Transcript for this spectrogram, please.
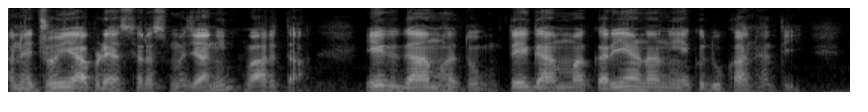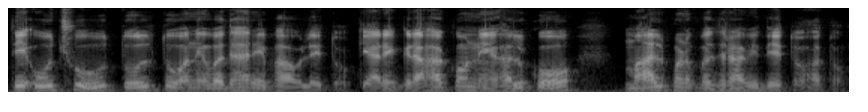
અને જોઈએ આપણે આ સરસ મજાની વાર્તા. એક ગામ હતું. તે ગામમાં કરિયાણાની એક દુકાન હતી. તે ઓછું, તોલતો અને વધારે ભાવ લેતો. ક્યારેક ગ્રાહકોને હલકો માલ પણ પધરાવી દેતો હતો.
